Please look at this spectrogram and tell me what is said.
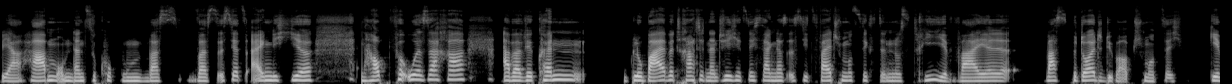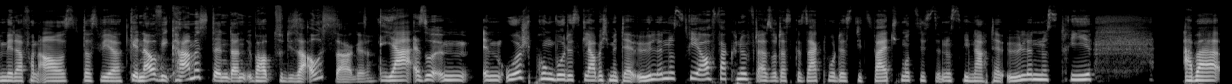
ja, haben, um dann zu gucken, was, was ist jetzt eigentlich hier ein Hauptverursacher. Aber wir können global betrachtet natürlich jetzt nicht sagen, das ist die zweitschmutzigste Industrie, weil was bedeutet überhaupt schmutzig? Gehen wir davon aus, dass wir. Genau, wie kam es denn dann überhaupt zu dieser Aussage? Ja, also im, im Ursprung wurde es, glaube ich, mit der Ölindustrie auch verknüpft. Also, dass gesagt wurde, es ist die zweitschmutzigste Industrie nach der Ölindustrie. Aber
